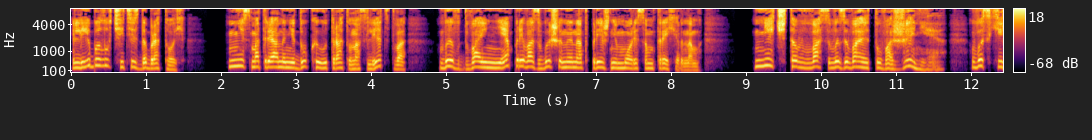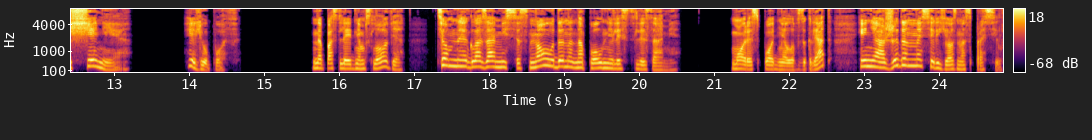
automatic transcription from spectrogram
либо лучитесь добротой. Несмотря на недуг и утрату наследства, вы вдвойне превозвышены над прежним Моррисом Трехерном. Нечто в вас вызывает уважение, восхищение и любовь. На последнем слове темные глаза миссис Сноуден наполнились слезами. Морис поднял взгляд и неожиданно серьезно спросил.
